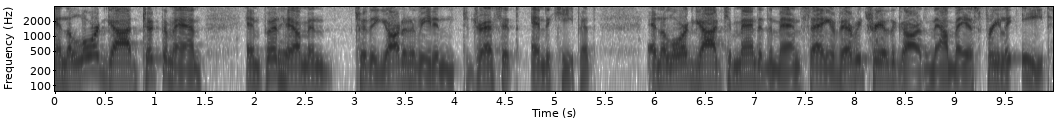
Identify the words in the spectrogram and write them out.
And the Lord God took the man and put him into the Garden of Eden to dress it and to keep it. And the Lord God commanded the man, saying, Of every tree of the garden thou mayest freely eat,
